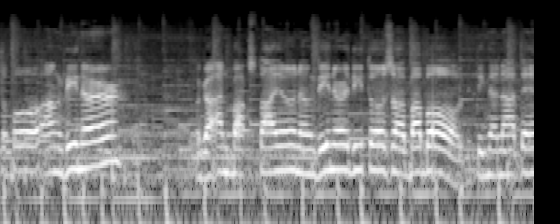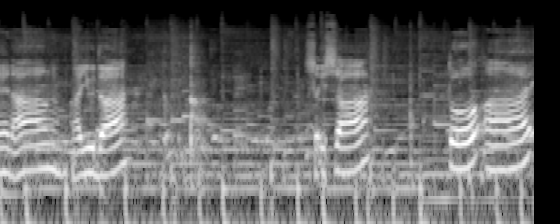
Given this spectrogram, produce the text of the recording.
Ito po ang dinner. Mag-unbox tayo ng dinner dito sa Bubble. Tignan natin ang ayuda. Sa isa, to ay...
